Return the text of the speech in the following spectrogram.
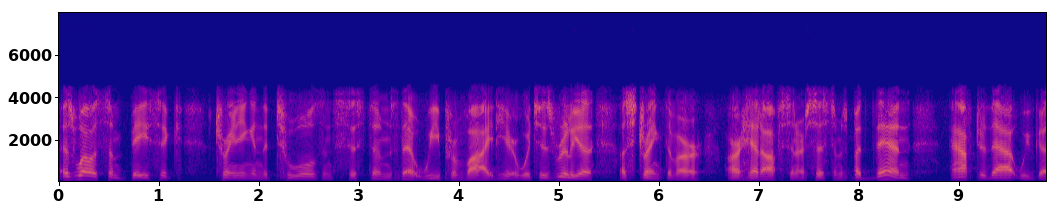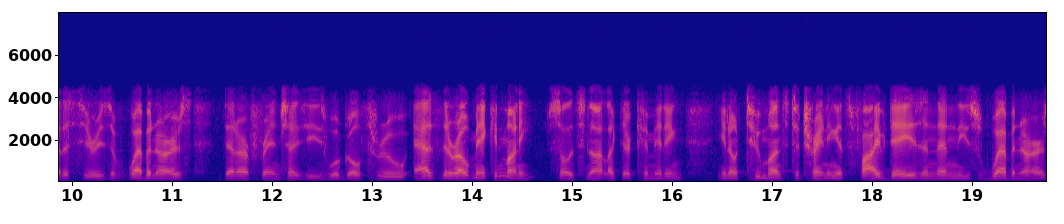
as well as some basic training in the tools and systems that we provide here, which is really a, a strength of our, our head office and our systems. But then after that, we've got a series of webinars that our franchisees will go through as they're out making money. So it's not like they're committing you know two months to training. It's five days, and then these webinars.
